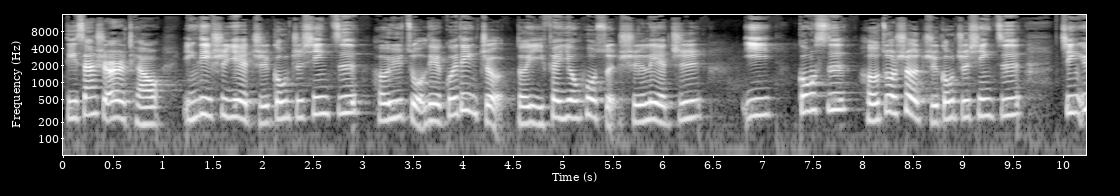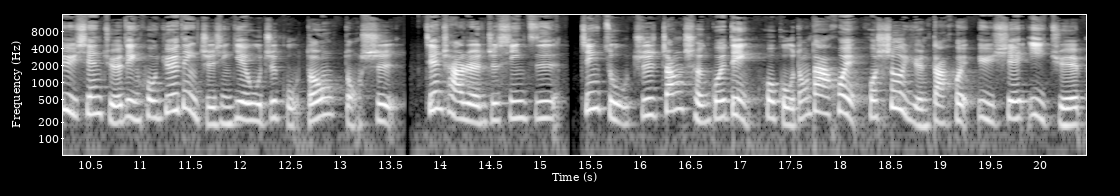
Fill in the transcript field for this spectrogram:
第三十二条，营利事业职工之薪资，合于左列规定者，得以费用或损失列之：一。公司、合作社职工之薪资，经预先决定或约定执行业务之股东、董事、监察人之薪资，经组织章程规定或股东大会或社员大会预先议决，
